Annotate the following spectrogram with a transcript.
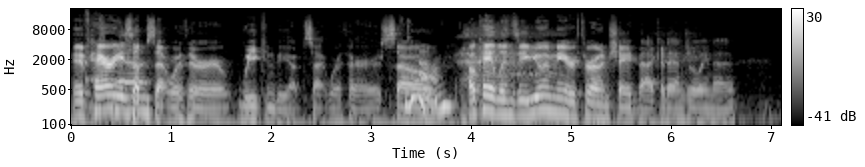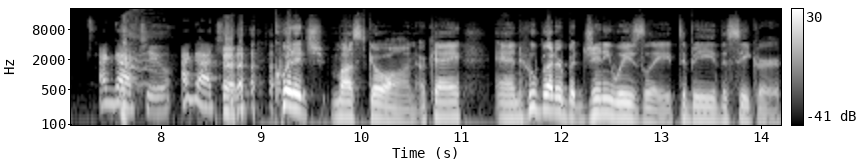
If Harry's Yeah. upset with her, we can be upset with her. So Yeah. okay, Lindsay, you and me are throwing shade back at Angelina. I got you. I got you. Quidditch must go on, okay? And who better but Ginny Weasley to be the seeker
